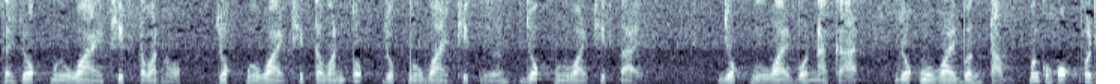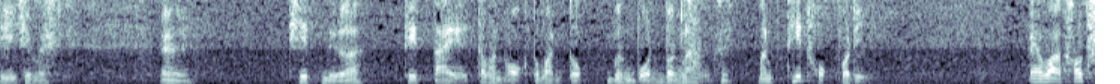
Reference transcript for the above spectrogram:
แต่ยกมือไหว้ทิศตะวันออก ยกมือไหว้ทิศตะวันตก ยกมือไหว้ทิศเหนือ ยกมือไหว้ทิศใต้ ยกมือไหว้บนอากาศ ยกมือไหว้เบื้องต่ำมันก็หกพอดีใช่ไหมเออทิศเหนือทิศใต้ตะวันออกตะวันตก เบื้องบนเบื้องล่าง มันทิศหกพอดี แปลว่าเขาท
